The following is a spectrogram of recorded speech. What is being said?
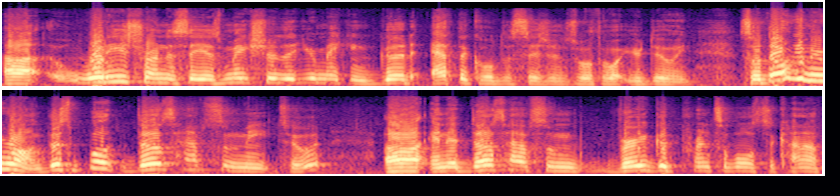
Uh, what he's trying to say is make sure that you're making good ethical decisions with what you're doing. So don't get me wrong, this book does have some meat to it, uh, and it does have some very good principles to kind of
